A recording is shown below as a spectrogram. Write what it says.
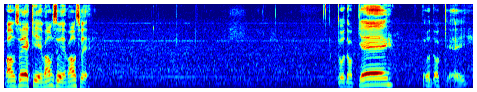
Vamos ver aqui, vamos ver, vamos ver. Tudo ok. Tudo ok.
